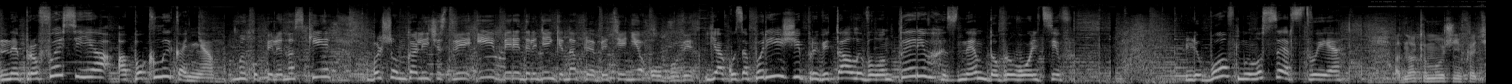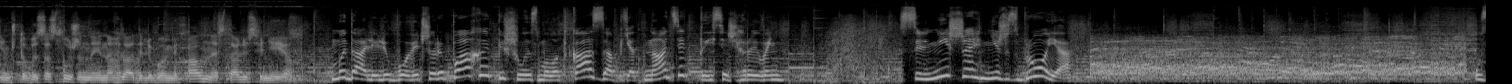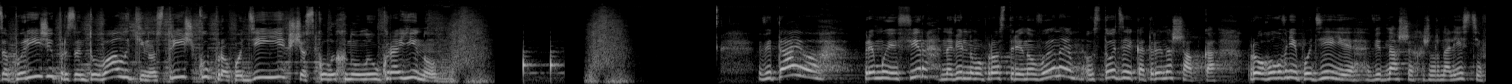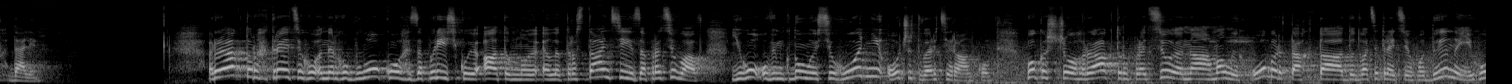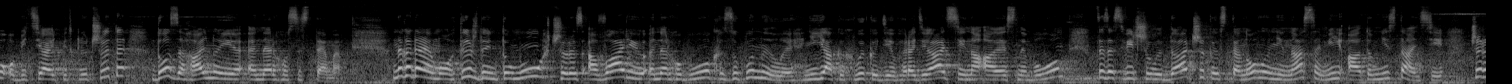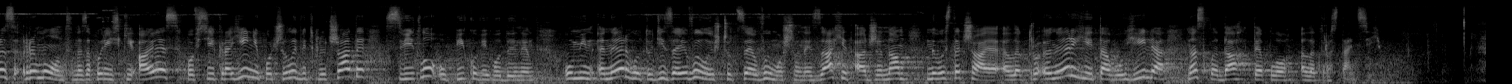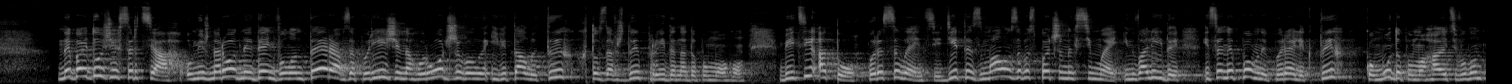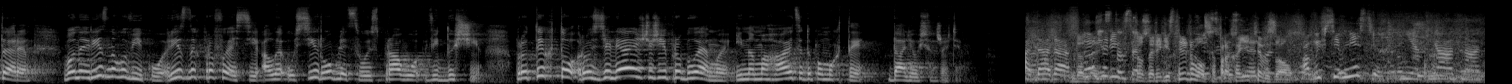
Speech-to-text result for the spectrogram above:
Не професія, а покликання. Мы купили носки в большом количестве и передали деньги на приобретение обуви. Як у Запоріжжі привітали волонтерів з Днем добровольців. Любов милосердствує. Однако мы очень хотим, чтобы заслуженные награды Любовь Михайловны остались у нее. Медалі Любові Черепахи пішли з молотка за 15 тисяч гривень. Сильніше, ніж зброя. У Запоріжжі презентували кінострічку про події, що сколихнули Україну. Вітаю! Прямий ефір на вільному просторі новини у студії Катерина Шапка. Про головні події від наших журналістів далі. Реактор третього енергоблоку Запорізької атомної електростанції запрацював. Його увімкнули сьогодні о четвертій ранку. Поки що реактор працює на малих обертах, та до 23-ї години його обіцяють підключити до загальної енергосистеми. Нагадаємо, тиждень тому через аварію енергоблок зупинили. Ніяких викидів радіації на АЕС не було. Це засвідчили датчики, встановлені на самій атомній станції. Через ремонт на Запорізькій АЕС по всій країні почали відключати світло у пікові години. У Міненерго тоді заявили, що це вимушений захід, адже нам не вистачає електроенергії та вугілля на складах теплоелектростанцій. Небайдужі серця у міжнародний день волонтера в Запоріжжі нагороджували і вітали тих, хто завжди прийде на допомогу. Бійці АТО, переселенці, діти з малозабезпечених сімей, інваліди, і це не повний перелік тих, кому допомагають волонтери. Вони різного віку, різних професій, але усі роблять свою справу від душі. Про тих, хто розділяє чужі проблеми і намагається допомогти. Далі у сюжеті. Да, да. Да-да. Кто зарегистрировался, проходите в зал. А вы все вместе? Нет, я одна.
